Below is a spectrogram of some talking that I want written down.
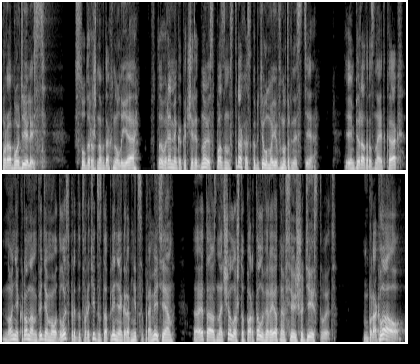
«Пробудились!» – судорожно вдохнул я, в то время как очередной спазм страха скрутил мои внутренности. Император знает как, но Некронам, видимо, удалось предотвратить затопление гробницы Прометием, а это означало, что портал, вероятно, все еще действует. «Браклау!»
